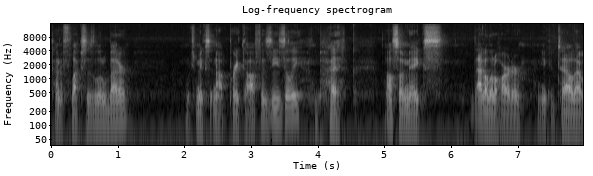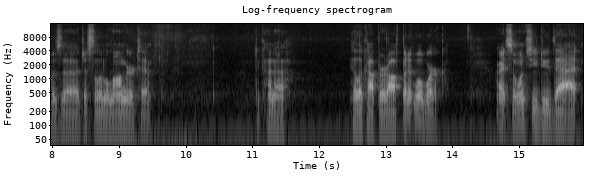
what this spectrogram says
kind of flexes a little better, which makes it not break off as easily, but also makes that a little harder. You could tell that was uh, just a little longer to to kind of helicopter it off, but it will work. All right, so once you do that,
